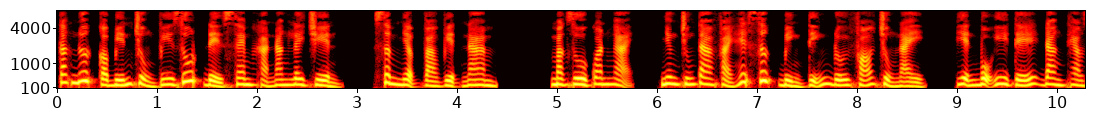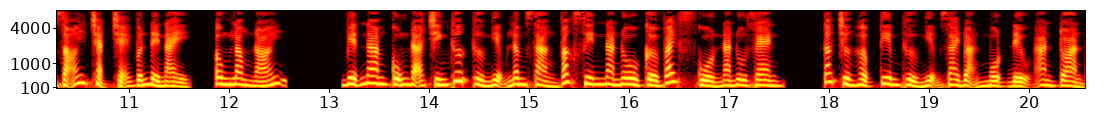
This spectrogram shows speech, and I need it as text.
các nước có biến chủng virus để xem khả năng lây truyền, xâm nhập vào Việt Nam. Mặc dù quan ngại, nhưng chúng ta phải hết sức bình tĩnh đối phó chủng này. Hiện Bộ Y tế đang theo dõi chặt chẽ vấn đề này, ông Long nói. Việt Nam cũng đã chính thức thử nghiệm lâm sàng vaccine Nanocovax của Nanogen. Các trường hợp tiêm thử nghiệm giai đoạn 1 đều an toàn.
